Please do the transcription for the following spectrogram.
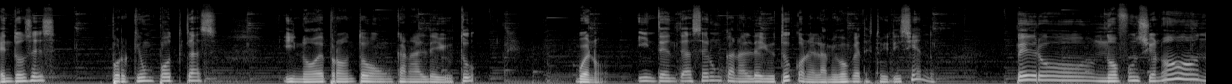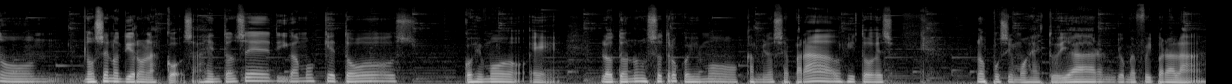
Entonces, ¿por qué un podcast y no de pronto un canal de YouTube? Bueno, intenté hacer un canal de YouTube con el amigo que te estoy diciendo. Pero no funcionó, no, no se nos dieron las cosas. Entonces, digamos que todos cogimos, eh, los dos nosotros cogimos caminos separados y todo eso. Nos pusimos a estudiar, yo me fui para la,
